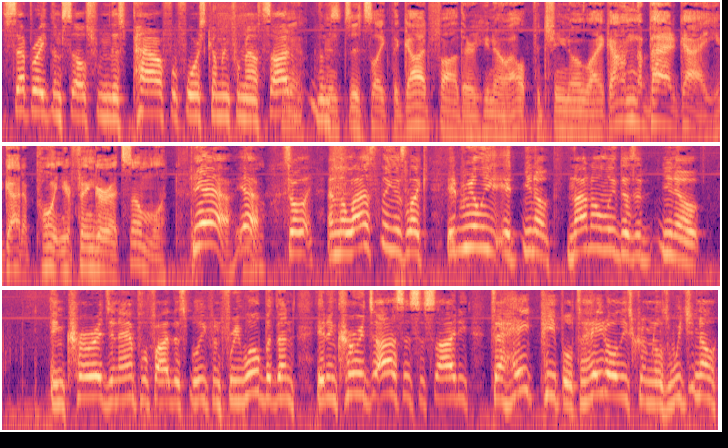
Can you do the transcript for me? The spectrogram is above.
separate themselves from this powerful force coming from outside Yeah, of them. it's, it's like The Godfather, you know, Al Pacino, like, I'm the bad guy. You got to point your finger at someone. Yeah, yeah. So, and the last thing is like it really, it you know, not only does it you know encourage and amplify this belief in free will, but then it encourages us as society to hate people, to hate all these criminals. Which you know,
